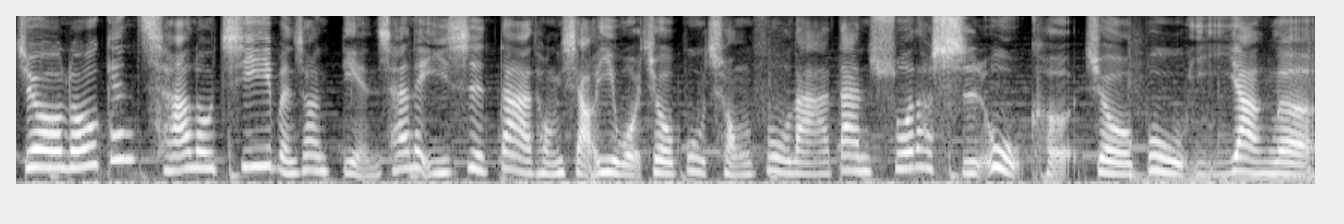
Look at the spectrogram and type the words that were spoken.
酒楼跟茶楼基本上点餐的仪式大同小异，我就不重复啦。但说到食物，可就不一样了。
